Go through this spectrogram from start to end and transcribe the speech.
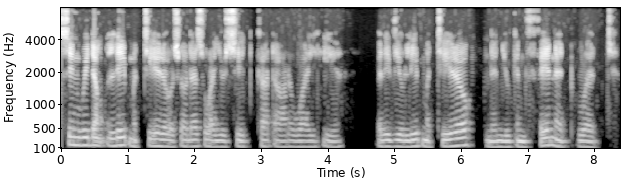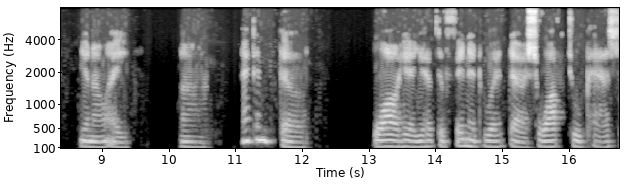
Since we don't leave material, so that's why you see it cut all the way here. But if you leave material, then you can fin it with, you know, a, uh, I think the wall here, you have to fin it with a swarf to pass.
